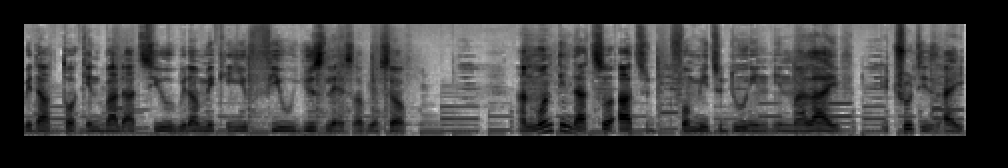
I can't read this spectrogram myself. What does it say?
without talking bad at you, without making you feel useless of yourself. And one thing that's so hard to, for me to do in, in my life, the truth is, I,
